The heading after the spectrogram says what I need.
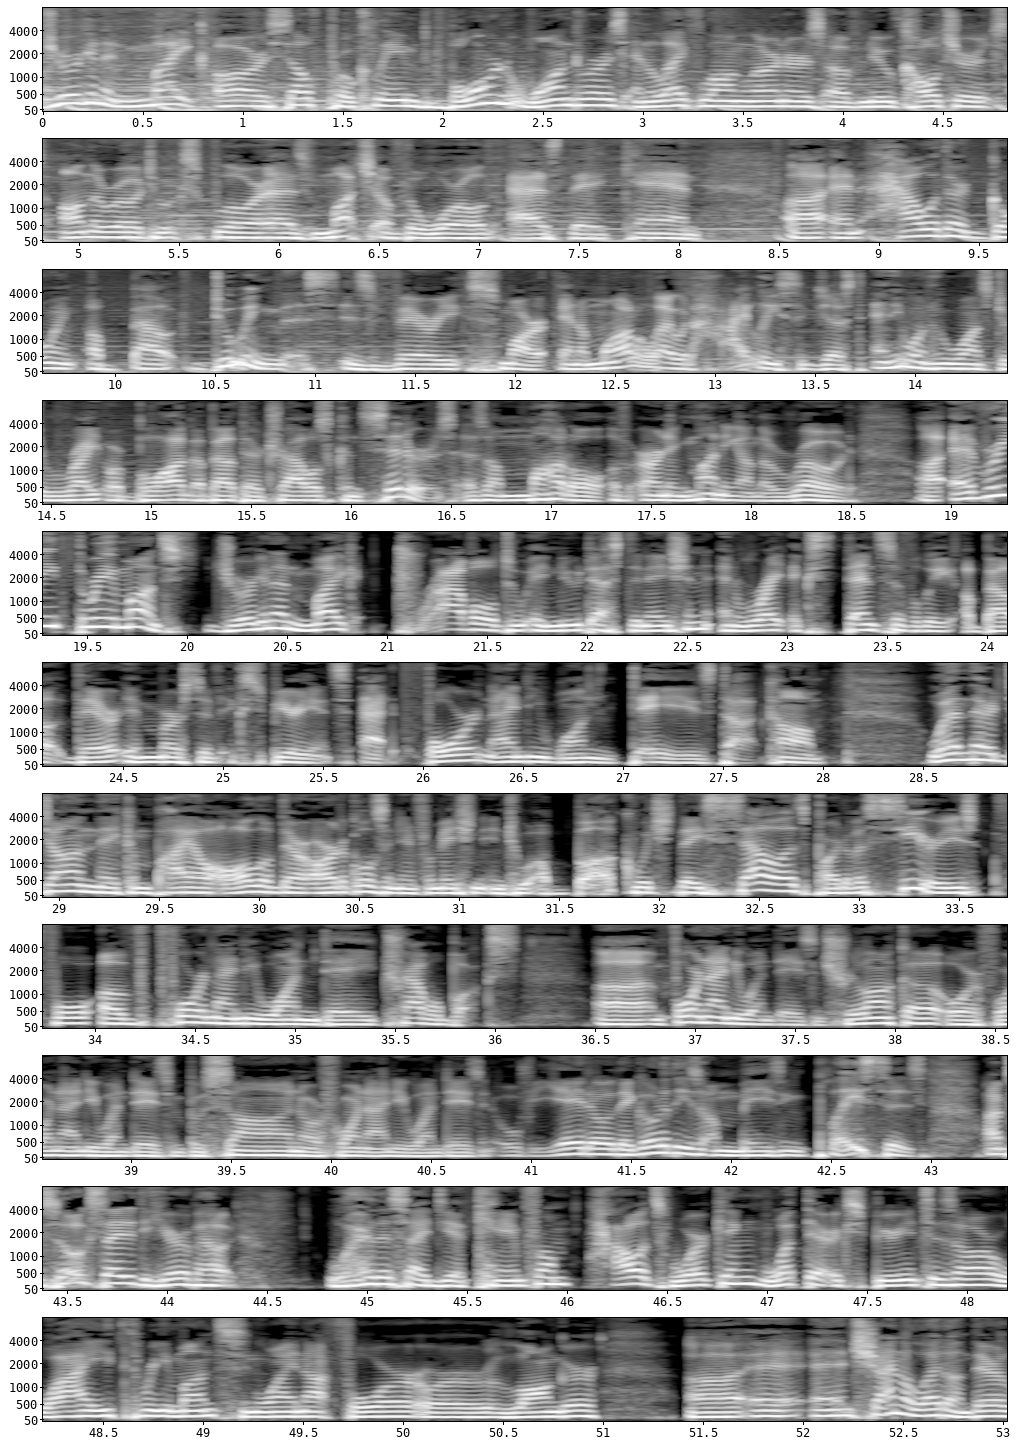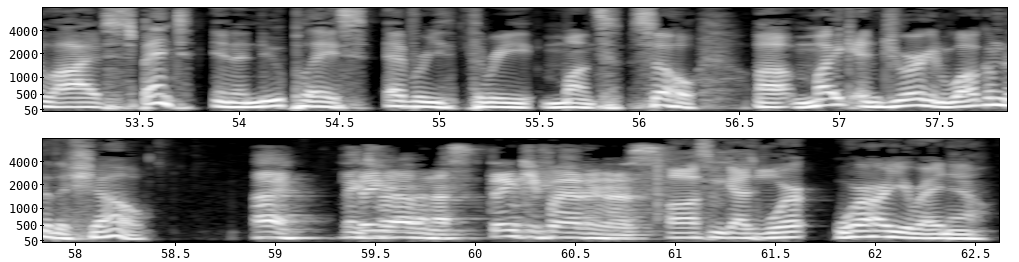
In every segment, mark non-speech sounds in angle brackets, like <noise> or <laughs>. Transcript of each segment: Jurgen and Mike are self proclaimed born wanderers and lifelong learners of new cultures on the road to explore as much of the world as they can. Uh, and how they're going about doing this is very smart and a model I would highly suggest anyone who wants to write or blog about their travels considers as a model of earning money on the road. Uh, every three months, Jurgen and Mike travel to a new destination and write extensively about their immersive experience at for91days.com. When they're done, they compile all of their articles and information into a book, which they sell as part of a series for, of 491 day travel books. Uh, 491 days in Sri Lanka or 491 days in Busan or 491 days in Oviedo. They go to these amazing places. I'm so excited to hear about where this idea came from, how it's working, what their experiences are, why three months and why not four or longer. Uh, and, and, shine a light on their lives spent in a new place every three months. So, uh, Mike and Jurgen, welcome to the show. Hi, thanks thank, for having us. Thank you for having us. Awesome, guys. Where where are you right now?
